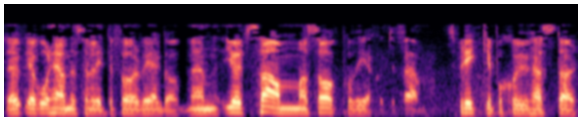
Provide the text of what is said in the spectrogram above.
jag, jag går händelserna lite i förväg då. Men gör samma sak på V75. Spricker på sju hästar.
